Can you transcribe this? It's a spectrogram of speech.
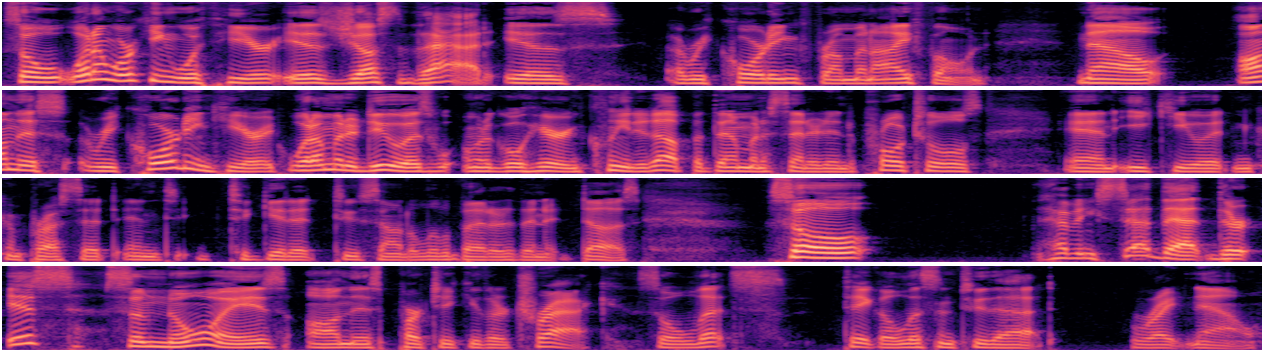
So what I'm working with here is just that is a recording from an iPhone. Now, on this recording here, what I'm going to do is I'm going to go here and clean it up, but then I'm going to send it into Pro Tools and EQ it and compress it and to, get it to sound a little better than it does. So, having said that, there is some noise on this particular track. So let's take a listen to that right now.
